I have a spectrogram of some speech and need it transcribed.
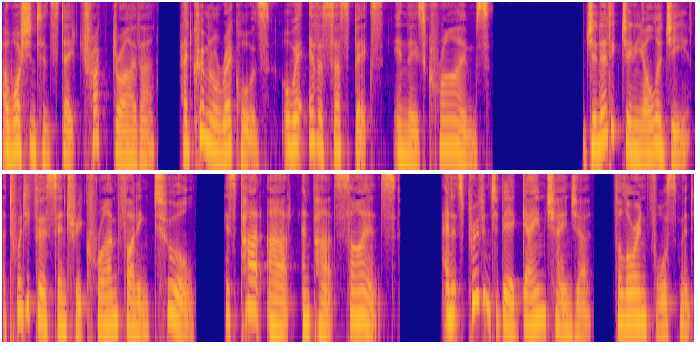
a Washington state truck driver, had criminal records or were ever suspects in these crimes. Genetic genealogy, a 21st century crime fighting tool, is part art and part science, and it's proven to be a game changer for law enforcement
